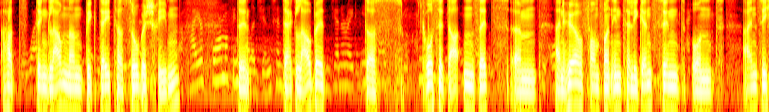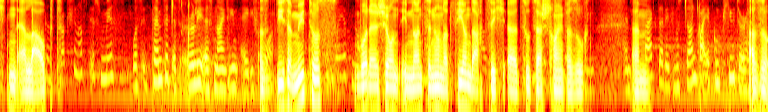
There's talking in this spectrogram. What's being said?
hat den Glauben an Big Data so beschrieben, den, der Glaube, dass große Datensätze ähm, eine höhere Form von Intelligenz sind und Einsichten erlaubt. Also dieser Mythos wurde schon im 1984 äh, zu zerstreuen versucht. Ähm, also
